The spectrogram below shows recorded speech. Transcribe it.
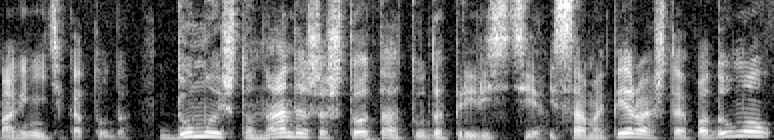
магнитик оттуда. Думаю, что надо же что-то оттуда привезти. И самое первое, что я подумал,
